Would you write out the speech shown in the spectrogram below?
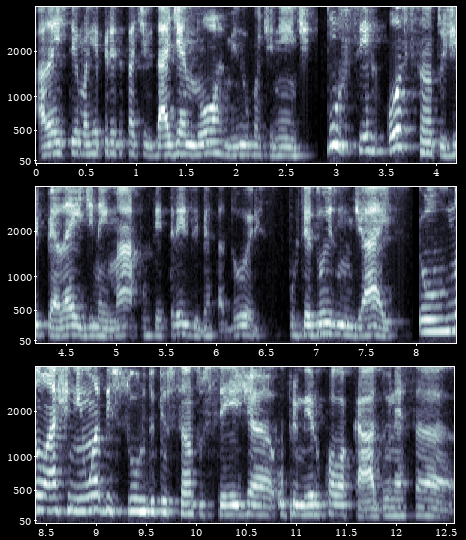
além de ter uma representatividade enorme no continente, por ser o Santos de Pelé e de Neymar, por ter três Libertadores, por ter dois Mundiais, eu não acho nenhum absurdo absurdo que o Santos seja o primeiro colocado nessa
